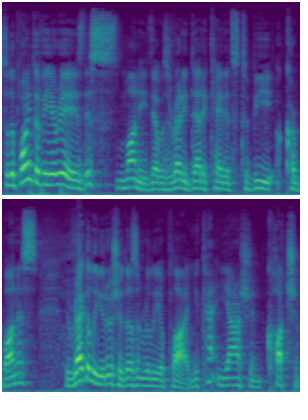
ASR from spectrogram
So the point of here is this money that was already dedicated to be a karbanis, the regular Yerusha doesn't really apply. You can't yarshin kochim.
